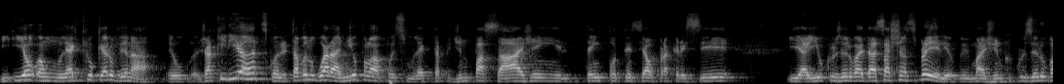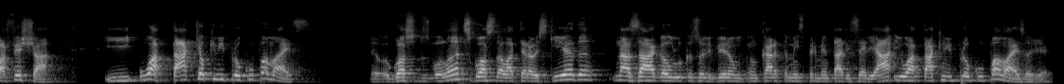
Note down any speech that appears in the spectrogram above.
E, e eu, é um moleque que eu quero ver na. Eu já queria antes, quando ele estava no Guarani, eu falava, pô, esse moleque tá pedindo passagem, ele tem potencial para crescer. E aí o Cruzeiro vai dar essa chance para ele. Eu imagino que o Cruzeiro vai fechar. E o ataque é o que me preocupa mais. Eu gosto dos volantes, gosto da lateral esquerda. Na zaga, o Lucas Oliveira é um, é um, cara também experimentado em Série A. E o ataque me preocupa mais, Rogério.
